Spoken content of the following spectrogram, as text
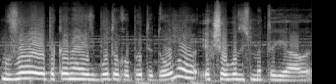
Можливо, я таке навіть буду робити вдома, якщо будуть матеріали.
